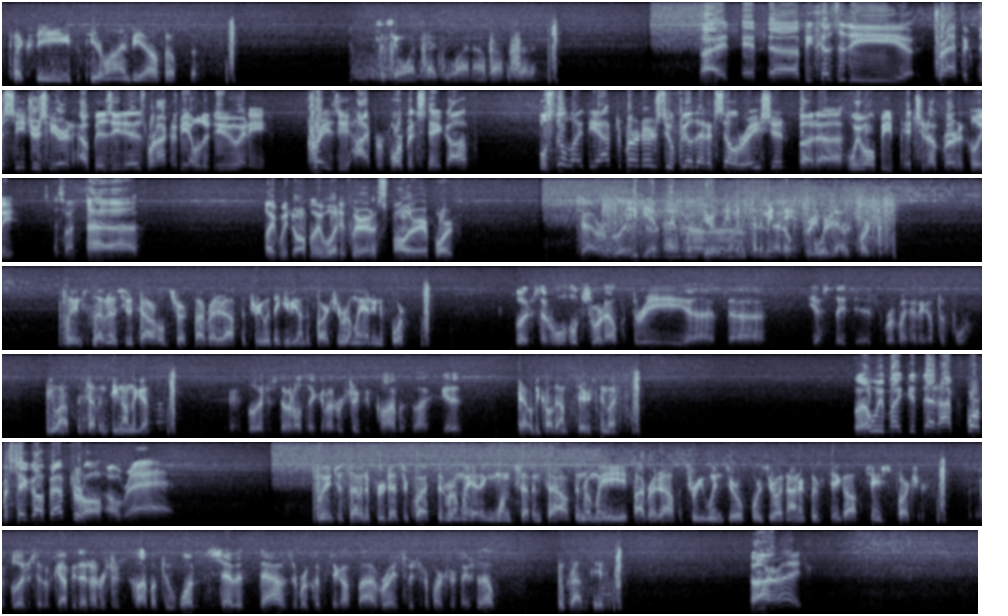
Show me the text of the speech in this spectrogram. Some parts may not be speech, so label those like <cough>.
taxi tier line via Alpha Alpha 7. Gypsy 1, taxi line Alpha Alpha 7. All right, and uh, because of the traffic procedures here and how busy it is, we're not going to be able to do any crazy high performance takeoff. We'll still light the afterburners. You'll feel that acceleration, but uh, we won't be pitching up vertically That's fine. uh, like we normally would if we were at a smaller airport. Tower Blue. TBM 910, Lima, descend and maintain three, ready 4000. for departure. Blue Angel 7, Oceana Tower, hold short 5, right at Alpha 3. What they give you on departure? Runway heading to 4. Blue Angel 7, we'll hold short Alpha 3, and uh, yes, they did. Runway heading up to 4. You want up to 17 on the go? Okay, Blue Angel 7, I'll take an unrestricted climb if I can get it. Yeah, we'll be called downstairs. Stand by. Well, we might get that high performance takeoff after all. All right. Blue Angel 7, approved as requested. Runway heading 17000. Runway 5, right at Alpha 3. Wind 0409, clear for takeoff. Change departure. And Blue Angel 7, copy that unrestricted climb up to 17,000. We're clear for takeoff 5 right, switching departure. Thanks for the help. No problem, see. All right.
